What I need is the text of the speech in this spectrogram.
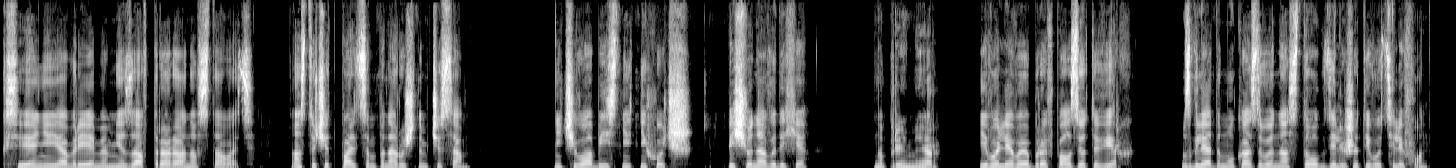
«Ксения, время, мне завтра рано вставать». Он стучит пальцем по наручным часам. «Ничего объяснить не хочешь?» Пищу на выдохе. «Например?» Его левая бровь ползет вверх. Взглядом указываю на стол, где лежит его телефон.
